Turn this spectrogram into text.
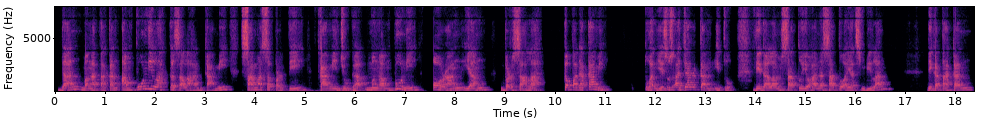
dan mengatakan ampunilah kesalahan kami sama seperti kami juga mengampuni orang yang bersalah kepada kami. Tuhan Yesus ajarkan itu. Di dalam 1 Yohanes 1 ayat 9 dikatakan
